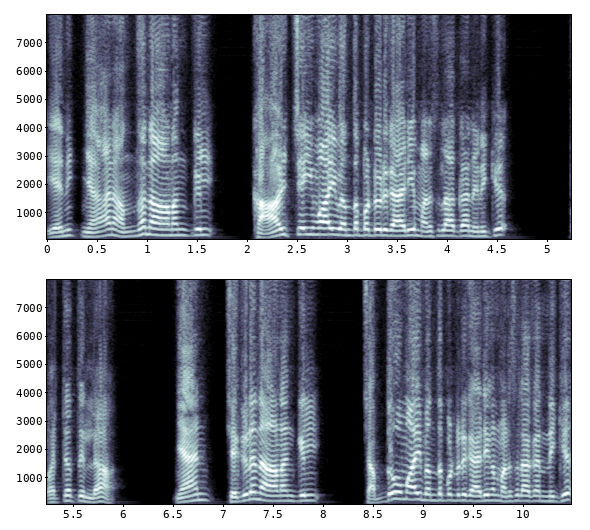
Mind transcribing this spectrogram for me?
എനിക്ക് ഞാൻ അന്ധനാണെങ്കിൽ കാഴ്ചയുമായി ബന്ധപ്പെട്ട ഒരു കാര്യം മനസ്സിലാക്കാൻ എനിക്ക് പറ്റത്തില്ല. ഞാൻ ചെകിടനാണെങ്കിൽ ശബ്ദവുമായി ബന്ധപ്പെട്ട ഒരു കാര്യങ്ങൾ മനസ്സിലാക്കാൻ എനിക്ക്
